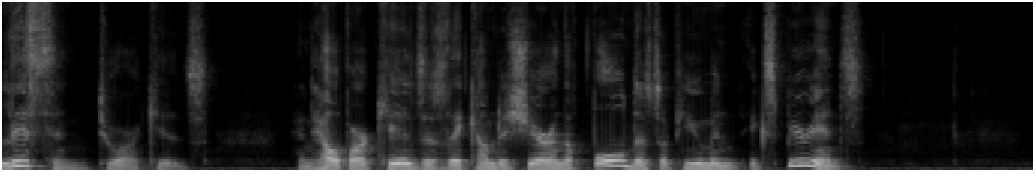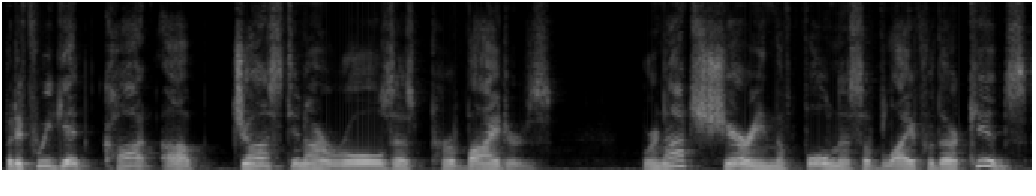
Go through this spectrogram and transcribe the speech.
listen to our kids, and help our kids as they come to share in the fullness of human experience. But if we get caught up just in our roles as providers, we're not sharing the fullness of life with our kids,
